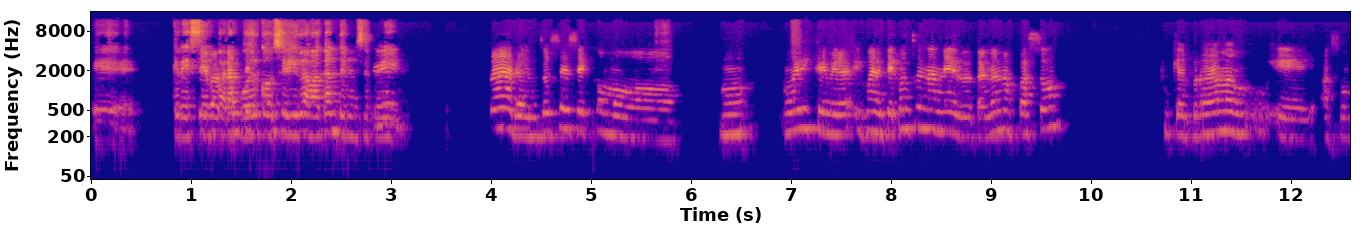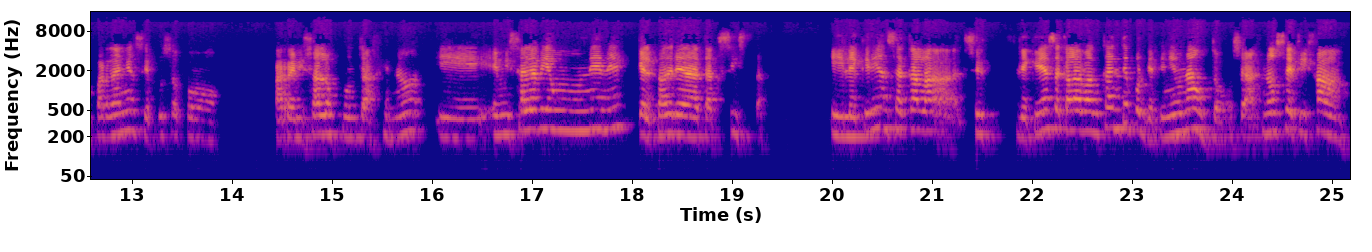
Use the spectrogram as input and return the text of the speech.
eh, crecen para poder conseguir la vacante en un CPI. Claro, entonces es como mu- muy discriminatorio. Y bueno, te cuento una anécdota, ¿no? Nos pasó que el programa eh, hace un par de años se puso como a revisar los puntajes, ¿no? Y en mi sala había un nene que el padre era taxista y le querían sacar la, le querían sacar la vacante porque tenía un auto, o sea, no se fijaban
